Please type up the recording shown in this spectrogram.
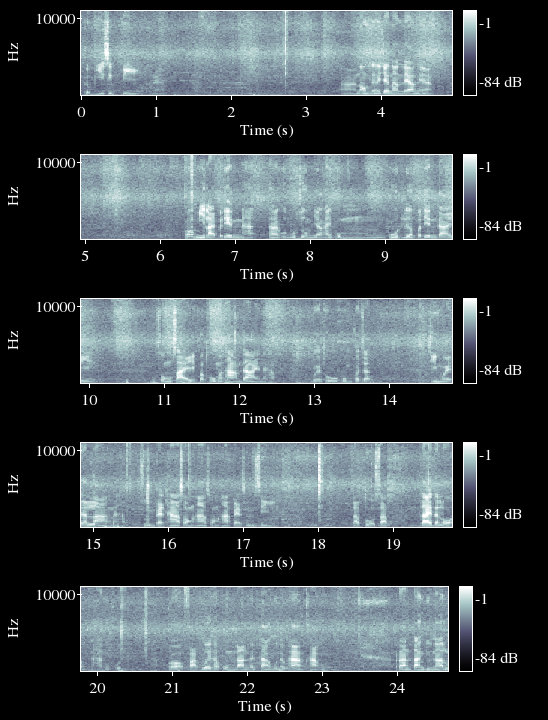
เกือบ 20 ปีนะอนอกเหนือจากนั้นแล้วเนี่ยก็มีหลายประเด็นนะฮะถ้าคุณผู้ชมอยากให้ผมพูดเรื่องประเด็นใด สงสัยก็โทรมาถามได้นะครับ เบอร์โทรผมก็จะทิ้งไว้ด้านล่างนะครับ 0852525804 รับโทรศัพท์ได้ตลอดนะฮะทุกคนก็ฝากด้วยครับผมร้านแว่นตาคุณภาพครับ ร้านตั้งอยู่หน้าโล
